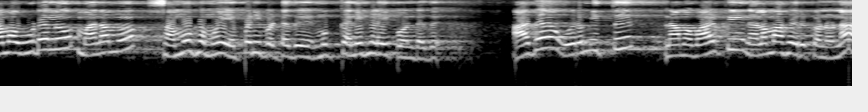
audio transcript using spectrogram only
நம்ம உடலும் மனமும் சமூகமும் எப்படிப்பட்டது? முக்கனிகளை போன்றது. அதை ஒருமித்து நாம் வாழ்க்கை நலமாக இருக்கணும்னா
